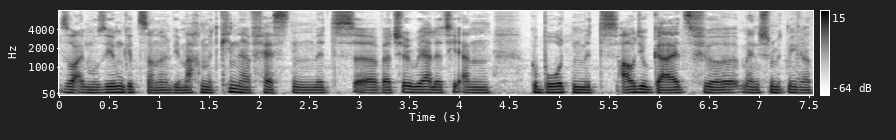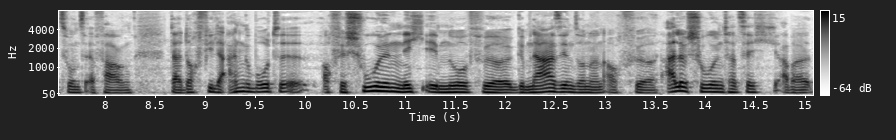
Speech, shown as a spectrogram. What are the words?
so ein Museum gibt, sondern wir machen mit Kinderfesten, mit äh, Virtual Reality Angeboten, mit Audioguides für Menschen mit Migrationserfahrung, da doch viele Angebote, auch für Schulen, nicht eben nur für Gymnasien, sondern auch für alle Schulen tatsächlich, aber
